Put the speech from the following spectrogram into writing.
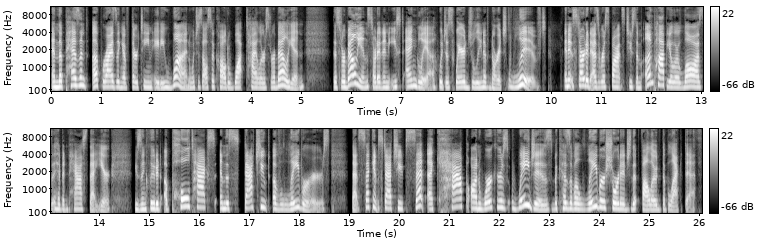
and the peasant uprising of 1381, which is also called Wat Tyler's Rebellion. This rebellion started in East Anglia, which is where Julian of Norwich lived. And it started as a response to some unpopular laws that had been passed that year. These included a poll tax and the Statute of Laborers. That second statute set a cap on workers' wages because of a labor shortage that followed the Black Death.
